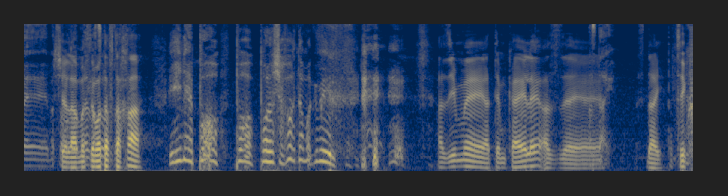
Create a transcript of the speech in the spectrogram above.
אה, של המצלמות אבטחה. הנה, פה, פה, פה שברת מגביל. אז אם אה, אתם כאלה, אז... אה, אז די. אז די, תפסיקו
